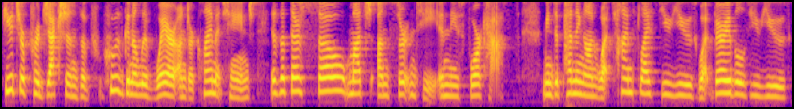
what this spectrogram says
future projections of who's going to live where under climate change is that there's so much uncertainty in these forecasts. I mean, depending on what time slice you use, what variables you use,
